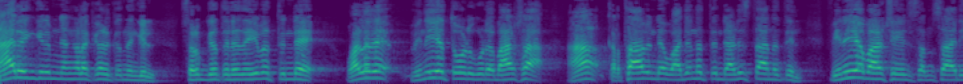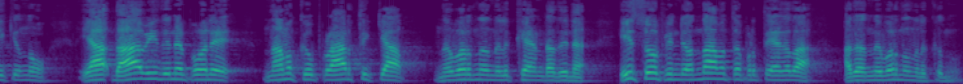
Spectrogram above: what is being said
ആരെങ്കിലും ഞങ്ങളെ കേൾക്കുന്നെങ്കിൽ സ്വർഗത്തിലെ ദൈവത്തിന്റെ വളരെ വിനയത്തോടുകൂടെ ഭാഷ ആ കർത്താവിന്റെ വചനത്തിന്റെ അടിസ്ഥാനത്തിൽ വിനയ ഭാഷയിൽ സംസാരിക്കുന്നു. ദാവീദിനെ പോലെ നമുക്ക് പ്രാർത്ഥിക്കാം നിവർന്നു നിൽക്കേണ്ടതിന്. ഈസോപ്പിന്റെ ഒന്നാമത്തെ പ്രത്യേകത അത് നിവർന്നു നിൽക്കുന്നു.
